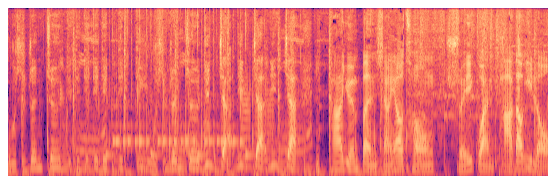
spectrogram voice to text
我是忍者，我是忍者，忍者，忍者，忍者。他原本想要从水管爬到一楼，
